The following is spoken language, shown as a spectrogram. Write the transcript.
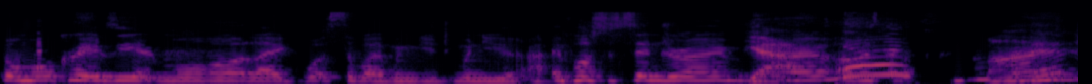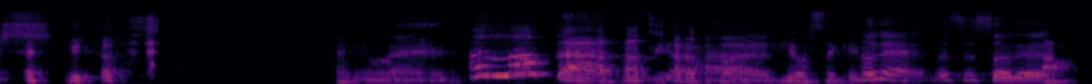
feel more crazy and more like what's the word when you when you uh, imposter syndrome? you Yeah. know? I was like, Mine- British? Anyway. I love that. That's kind of fun. He also gave me Okay, this is so good. Oh.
